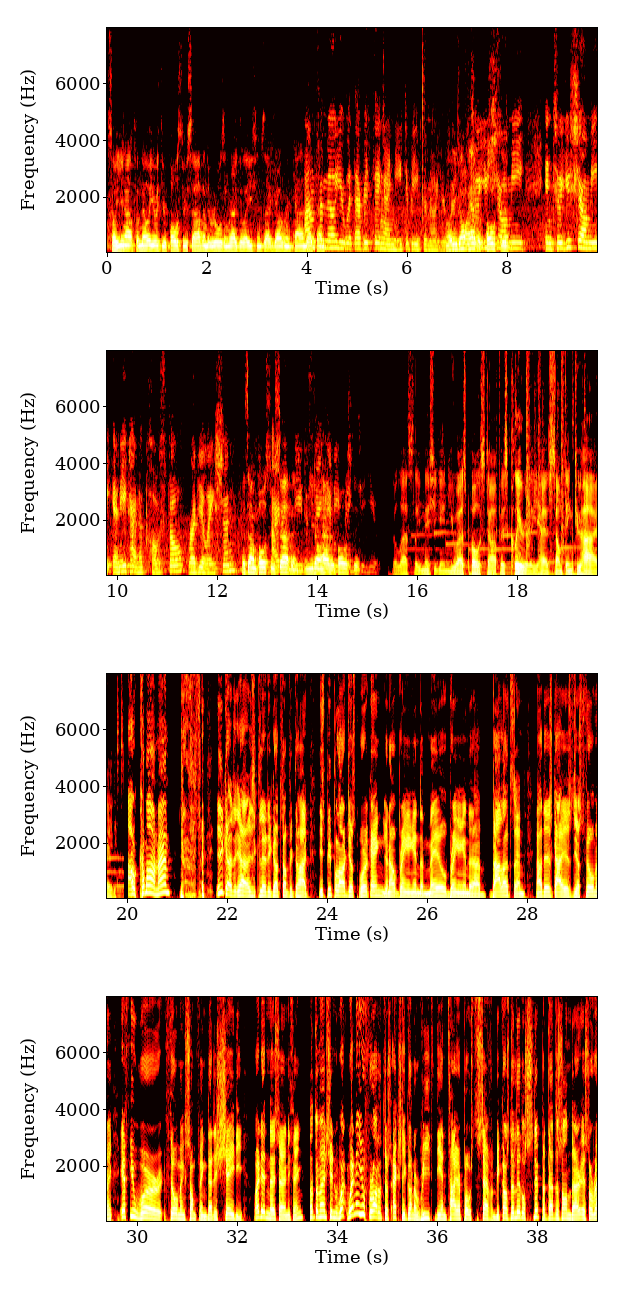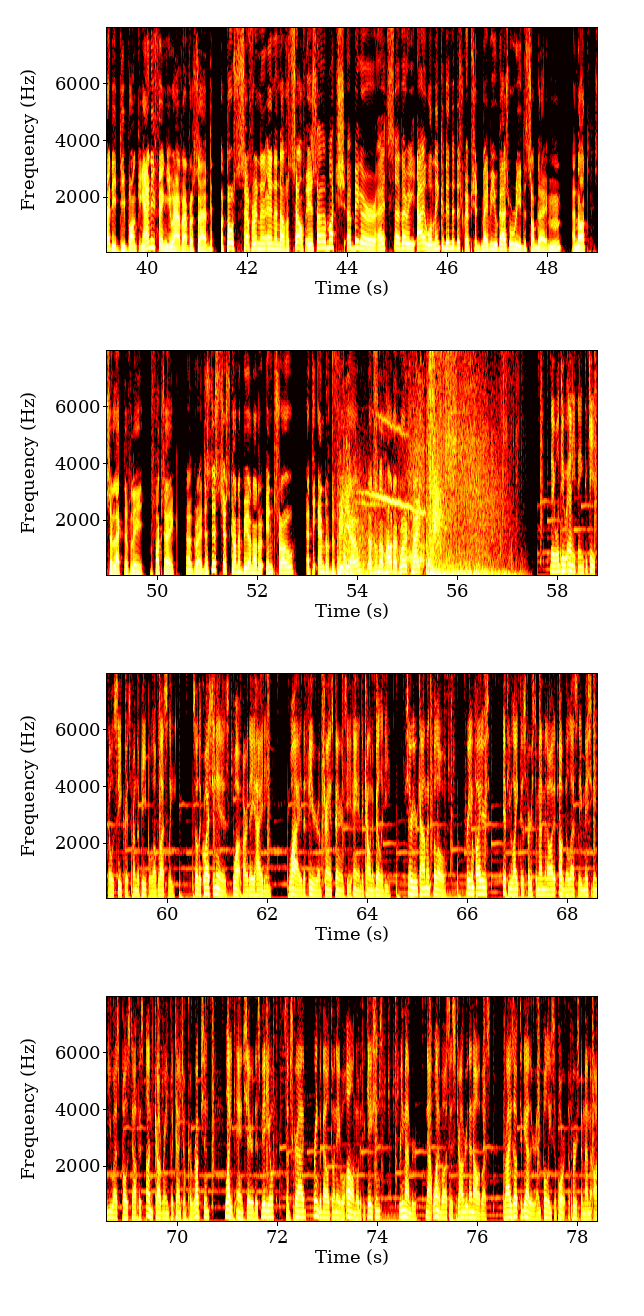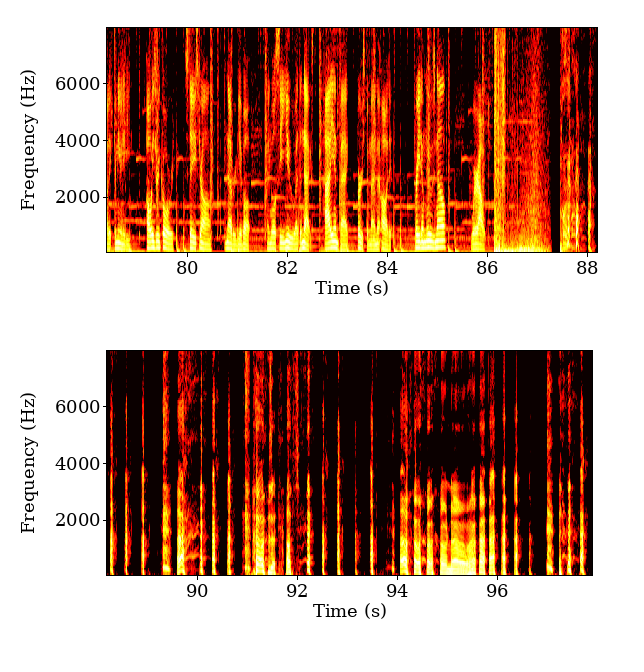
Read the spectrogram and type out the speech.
So you're not familiar with your poster seven, the rules and regulations that govern I'm conduct? on- familiar with everything I need to be familiar Well, with. you don't have until it you show posted. me, until you show me any kind of postal regulation. It's on I don't seven, need to and you don't have it anything posted. to you. The Leslie, Michigan U.S. Post Office clearly has something to hide. Oh, come on, man. he got yeah, he's clearly got something to hide. These people are just working, you know, bringing in the mail, bringing in the ballots, and now this guy is just filming. If you were filming something that is shady, why didn't they say anything? Not to mention, wh- when are you frauditors actually gonna read the entire post 7? Because the little snippet that is on there is already debunking anything you have ever said. But post 7 in, in and of itself is uh, much uh, bigger. It's uh, very. I will link it in the description. Maybe you guys will read it someday, hmm? And not selectively. For fuck's sake. Oh, great. Is this just gonna be another intro at the end of the video? That is not how that works, mate. They will do anything to keep those secrets from the people of Leslie. So the question is, what are they hiding? Why the fear of transparency and accountability? Share your comments below. Freedom Fighters, if you like this First Amendment audit of the Leslie, Michigan U.S. Post Office uncovering potential corruption, like and share this video, subscribe, ring the bell to enable all notifications. Remember, not one of us is stronger than all of us. Rise up together and fully support the First Amendment audit community. Always record, stay strong, never give up. And we'll see you at the next high impact First Amendment audit. Freedom News now, we're out. oh, the- oh, oh, no.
